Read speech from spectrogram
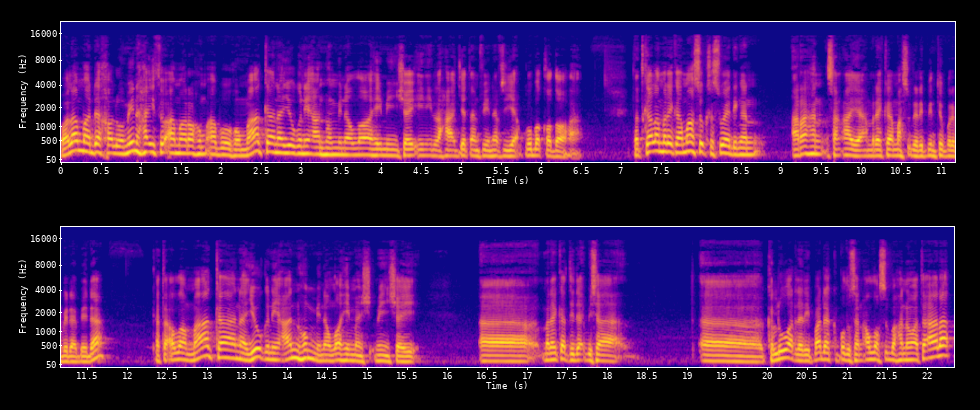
"Walamma dakhalu min haitsu amarahum abuhum ma kana yughni anhum minallahi min syai'in illa hajatan fi nafsi Yaqub qadaha." Tatkala mereka masuk sesuai dengan arahan sang ayah, mereka masuk dari pintu berbeda-beda. Kata Allah, "Maka na yughni anhum min Allahi min syai'." Uh, mereka tidak bisa uh, keluar daripada keputusan Allah Subhanahu wa taala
